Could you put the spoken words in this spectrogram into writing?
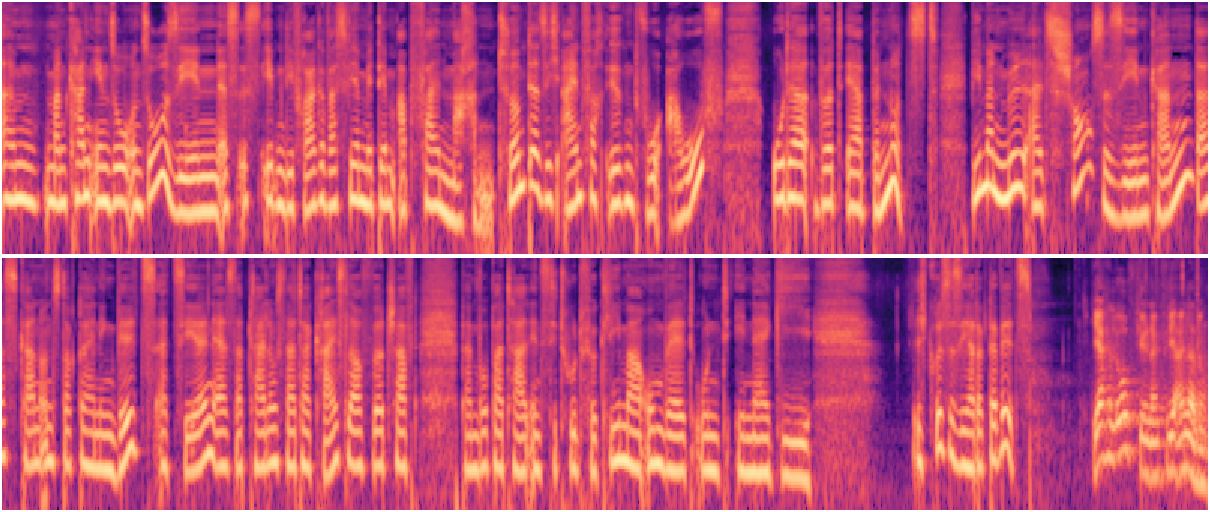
ähm, man kann ihn so und so sehen. Es ist eben die Frage, was wir mit mit dem Abfall machen? Türmt er sich einfach irgendwo auf oder wird er benutzt? Wie man Müll als Chance sehen kann, das kann uns Dr. Henning Wilz erzählen. Er ist Abteilungsleiter Kreislaufwirtschaft beim Wuppertal Institut für Klima, Umwelt und Energie. Ich grüße Sie, Herr Dr. Wilz. Ja, hallo, vielen Dank für die Einladung.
